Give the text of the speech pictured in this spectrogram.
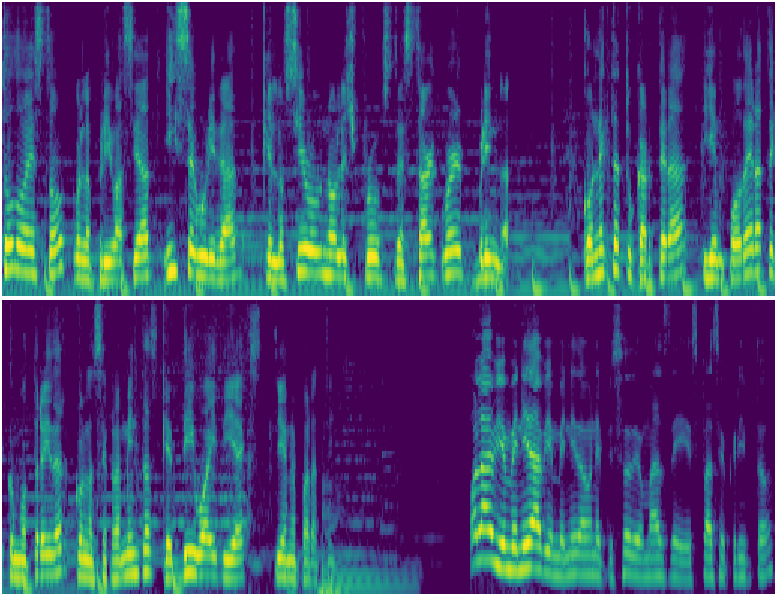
Todo esto con la privacidad y seguridad que los Zero Knowledge Proofs de Starkware brindan. Conecta tu cartera y empodérate como trader con las herramientas que DYDX tiene para ti. Hola, bienvenida, bienvenido a un episodio más de Espacio Cripto.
